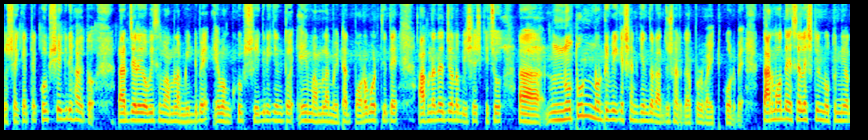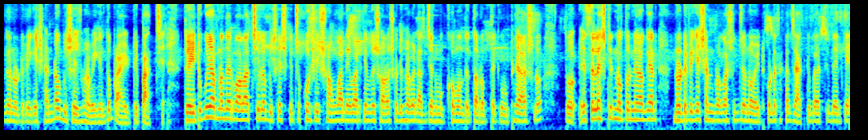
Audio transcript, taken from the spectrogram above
তো সেক্ষেত্রে খুব শীঘ্রই হয়তো রাজ্যের এই ওবিসি মামলা মিটবে এবং খুব শীঘ্রই কিন্তু এই মামলা মেটার পরবর্তীতে আপনাদের জন্য বিশেষ কিছু নতুন নোটিফিকেশন কিন্তু রাজ্য সরকার প্রোভাইড করবে। তার মধ্যে এসএলএসটির নতুন নিয়োগের নোটিফিকেশনটাও বিশেষভাবে কিন্তু প্রায়োরিটি পাচ্ছে। তো এইটুকুই আপনাদের বলার ছিল। বিশেষ কিছু খুশির সংবাদ এবার কিন্তু সরাসরিভাবে রাজ্যের মুখ্যমন্ত্রীর তরফ থেকে উঠে আসলো। তো এসএলএসটির নতুন নিয়োগের নোটিফিকেশন প্রকাশের জন্য ওয়েট করে থাকা চাকরি প্রার্থীদেরকে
